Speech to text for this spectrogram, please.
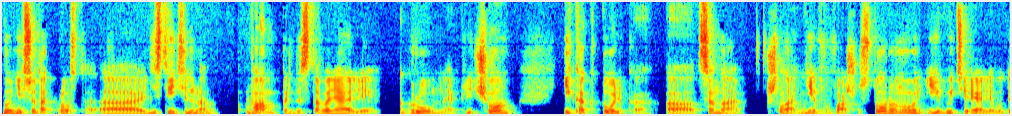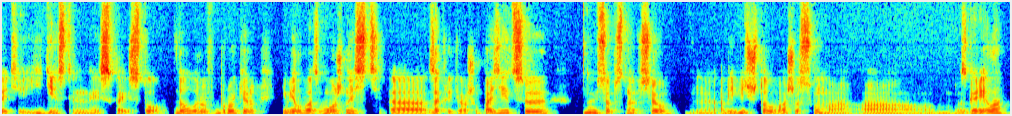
Ну, не все так просто. А, действительно, вам предоставляли огромное плечо, и как только а, цена шла не в вашу сторону, и вы теряли вот эти единственные свои 100 долларов, брокер имел возможность а, закрыть вашу позицию, ну и, собственно, все, объявить, что ваша сумма сгорела,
